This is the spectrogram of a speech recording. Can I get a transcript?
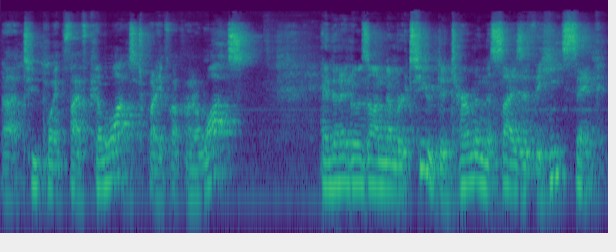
uh, 2.5 kilowatts, 2500 watts. And then it goes on number two, determine the size of the heat sink.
